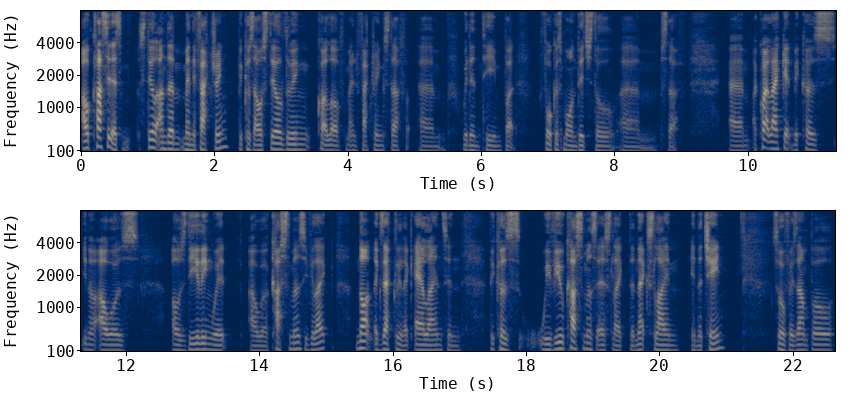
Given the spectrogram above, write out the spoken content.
I'll class it as still under manufacturing because I was still doing quite a lot of manufacturing stuff um, within the team, but focus more on digital um, stuff. Um, I quite like it because you know I was I was dealing with our customers, if you like, not exactly like airlines, and because we view customers as like the next line in the chain. So, for example,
